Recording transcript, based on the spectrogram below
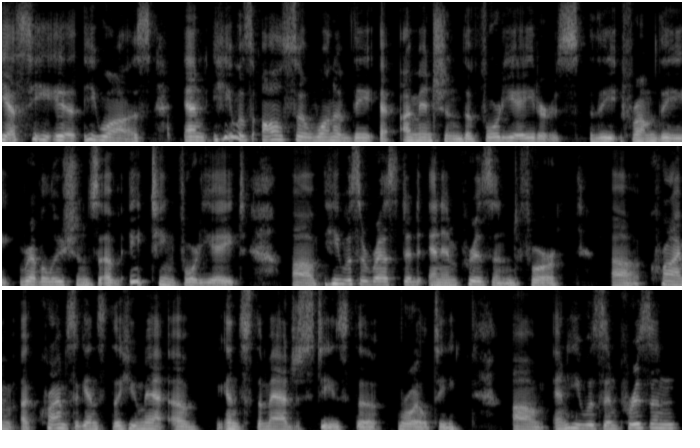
Yes, he is, he was, and he was also one of the I mentioned the 48ers, the from the revolutions of 1848. Uh, he was arrested and imprisoned for uh, crime uh, crimes against the human against the majesties, the royalty, um, and he was in prison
